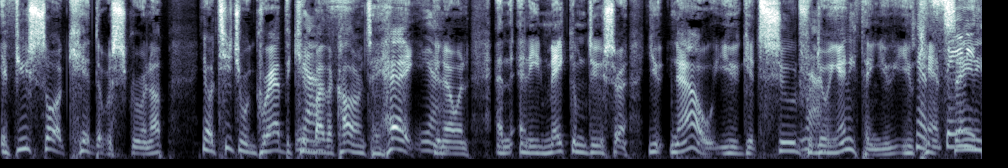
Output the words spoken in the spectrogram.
If you saw a kid that was screwing up, you know, a teacher would grab the kid by the collar and say, "Hey," Yeah. you know, and and and he'd make him do so. You now you get sued for Yes. doing anything. You you Can't can't, say anything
